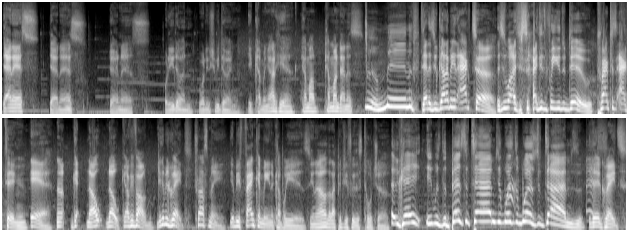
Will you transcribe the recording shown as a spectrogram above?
Dennis. Dennis. Dennis. What are you doing? What you should be doing? You're coming out here. Come on. Come on, Dennis. Oh, man. Dennis, you gotta be an actor. This is what I decided for you to do. Practice acting. Yeah. No, no, get, no, no. Get off your phone. You're gonna be great. Trust me. You'll be thanking me in a couple years, you know, that I put you through this torture. Okay, it was the best of times, it was the worst of times. You're doing great.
